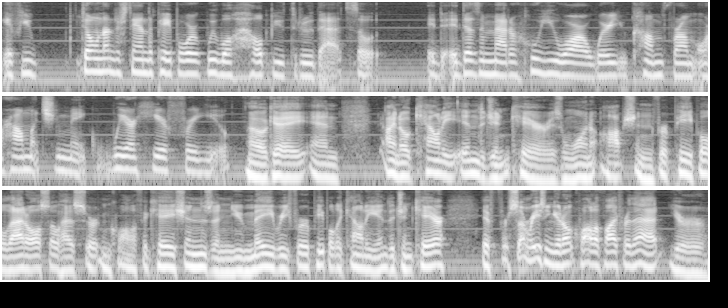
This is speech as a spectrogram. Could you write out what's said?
if you don't understand the paperwork, we will help you through that. So it, it doesn't matter who you are, where you come from, or how much you make. We are here for you. Okay, and I know county indigent care is one option for people. That also has certain qualifications, and you may refer people to county indigent care. If for some reason you don't qualify for that, you're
